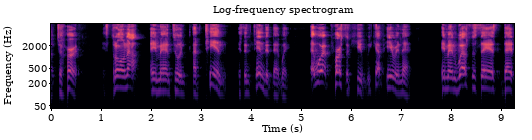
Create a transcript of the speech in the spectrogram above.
to hurt. It's thrown out, amen, to attend. It's intended that way. That word persecute, we kept hearing that. Amen. Webster says that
